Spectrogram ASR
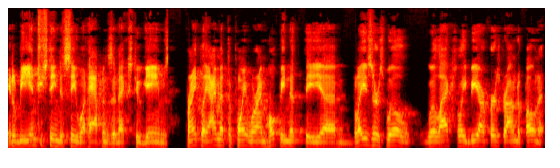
It'll be interesting to see what happens the next two games. Frankly, I'm at the point where I'm hoping that the uh, Blazers will will actually be our first round opponent.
